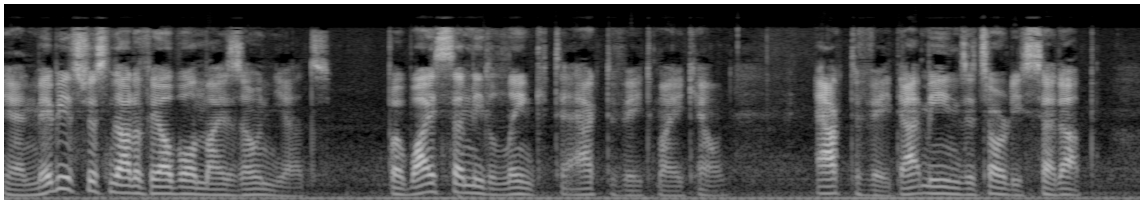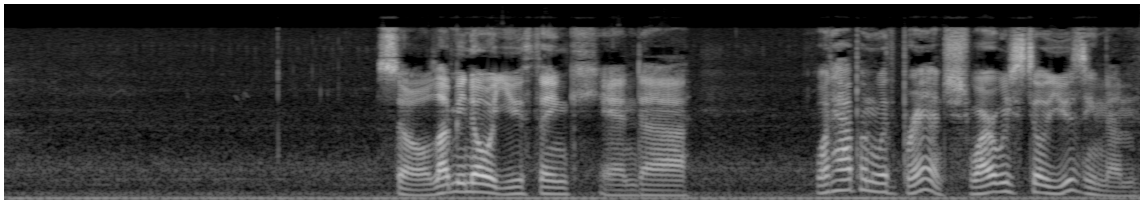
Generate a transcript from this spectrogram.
And maybe it's just not available in my zone yet. But why send me the link to activate my account? Activate, that means it's already set up. So let me know what you think and uh, what happened with Branch? Why are we still using them?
